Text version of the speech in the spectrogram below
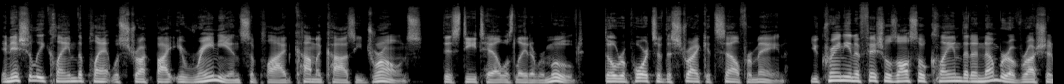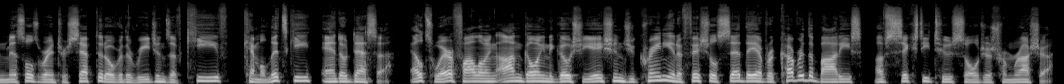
initially claimed the plant was struck by Iranian supplied kamikaze drones. This detail was later removed, though reports of the strike itself remain. Ukrainian officials also claim that a number of Russian missiles were intercepted over the regions of Kiev, Khmelnytsky, and Odessa. Elsewhere, following ongoing negotiations, Ukrainian officials said they have recovered the bodies of 62 soldiers from Russia,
